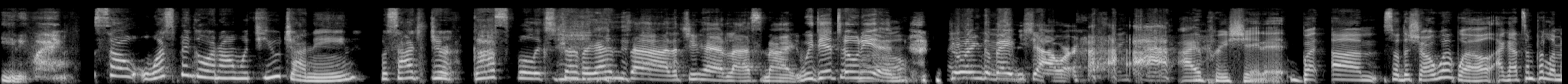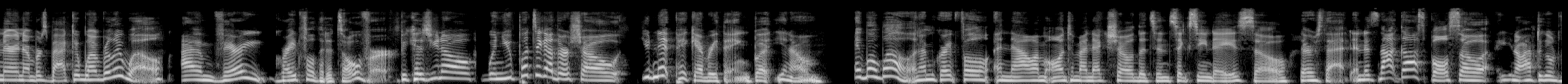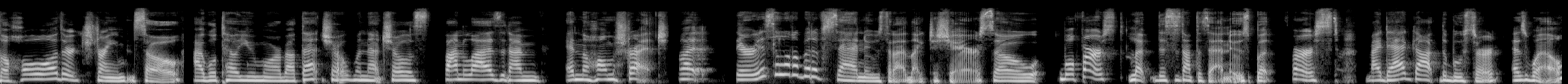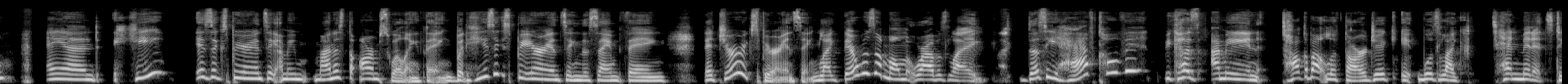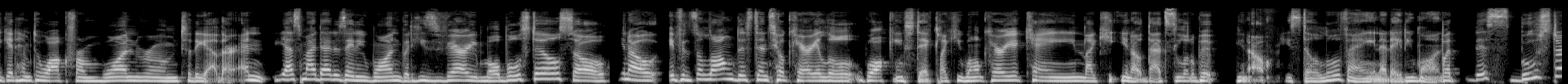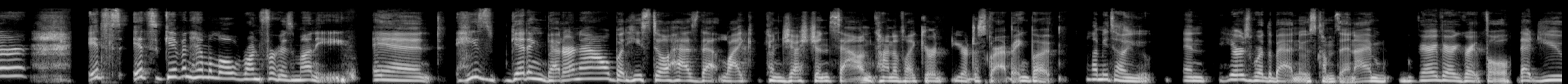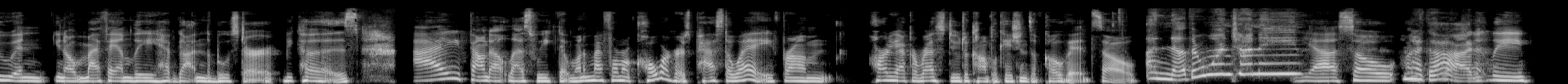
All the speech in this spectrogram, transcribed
Anyway. So what's been going on with you, Janine? Besides your gospel extravaganza that you had last night? We did tune in during the you. baby shower. I appreciate it. But um, so the show went well. I got some preliminary numbers back. It went really well. I am very grateful that it's over because you know, when you put together a show, you nitpick everything, but you know, it went well and I'm grateful. And now I'm on to my next show that's in 16 days. So there's that. And it's not gospel. So, you know, I have to go to the whole other extreme. So I will tell you more about that show when that show is finalized and I'm in the home stretch. But there is a little bit of sad news that I'd like to share. So, well, first, let, this is not the sad news, but first, my dad got the booster as well. And he is experiencing, I mean, minus the arm swelling thing, but he's experiencing the same thing that you're experiencing. Like, there was a moment where I was like, does he have COVID? Because, I mean, talk about lethargic. It was like 10 minutes to get him to walk from one room to the other. And yes, my dad is 81, but he's very mobile still. So, you know, if it's a long distance, he'll carry a little walking stick. Like he won't carry a cane. Like he, you know, that's a little bit, you know, he's still a little vain at 81. But this booster, it's it's given him a little run for his money. And he's getting better now, but he still has that like congestion sound, kind of like you're you're describing. But let me tell you, and here's where the bad news comes in. I'm very, very grateful that you and, you know, my family have gotten the booster because I found out last week that one of my former coworkers passed away from cardiac arrest due to complications of COVID. So, Another one, Janine? yeah. So, Oh my God.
